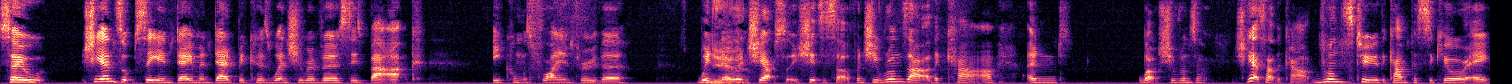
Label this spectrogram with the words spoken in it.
So she ends up seeing Damon dead because when she reverses back, he comes flying through the window Yeah. and she absolutely shits herself. And she runs out of the car and, well, she runs out. She gets out of the car, runs to the campus security,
